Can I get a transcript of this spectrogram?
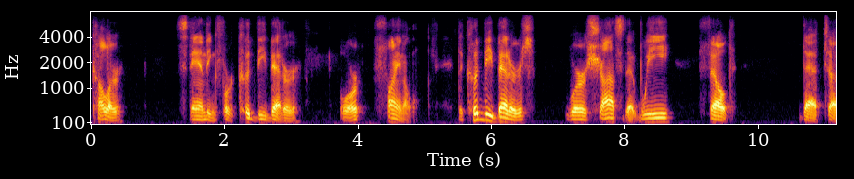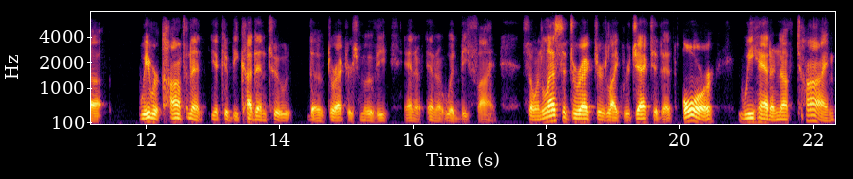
color, standing for could be better, or final. The could be betters were shots that we felt that uh, we were confident it could be cut into the director's movie and it, and it would be fine. So unless the director like rejected it or we had enough time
